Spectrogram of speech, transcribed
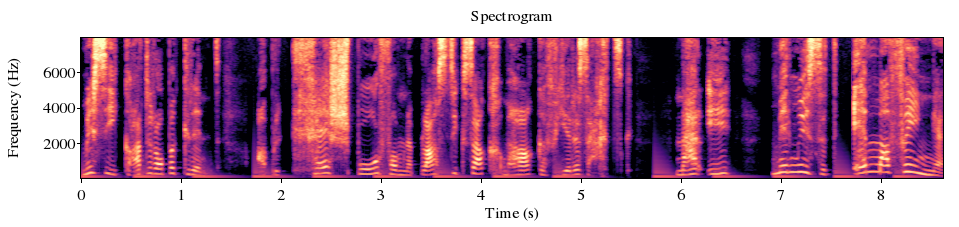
Wir sind in die Garderobe gerannt, aber keine Spur von einem Plastiksack am Haken 64. Dann ich, wir müssen Emma finden.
